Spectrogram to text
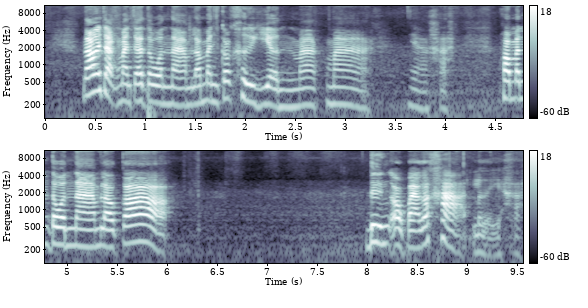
ๆ นอกจากมันจะโดนน้ำแล้วมันก็คือเยินมากๆเนี่ยค่ะ พอมันโดนน้ำเราก็ ดึงออกมาก็ขาดเลยค่ะ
